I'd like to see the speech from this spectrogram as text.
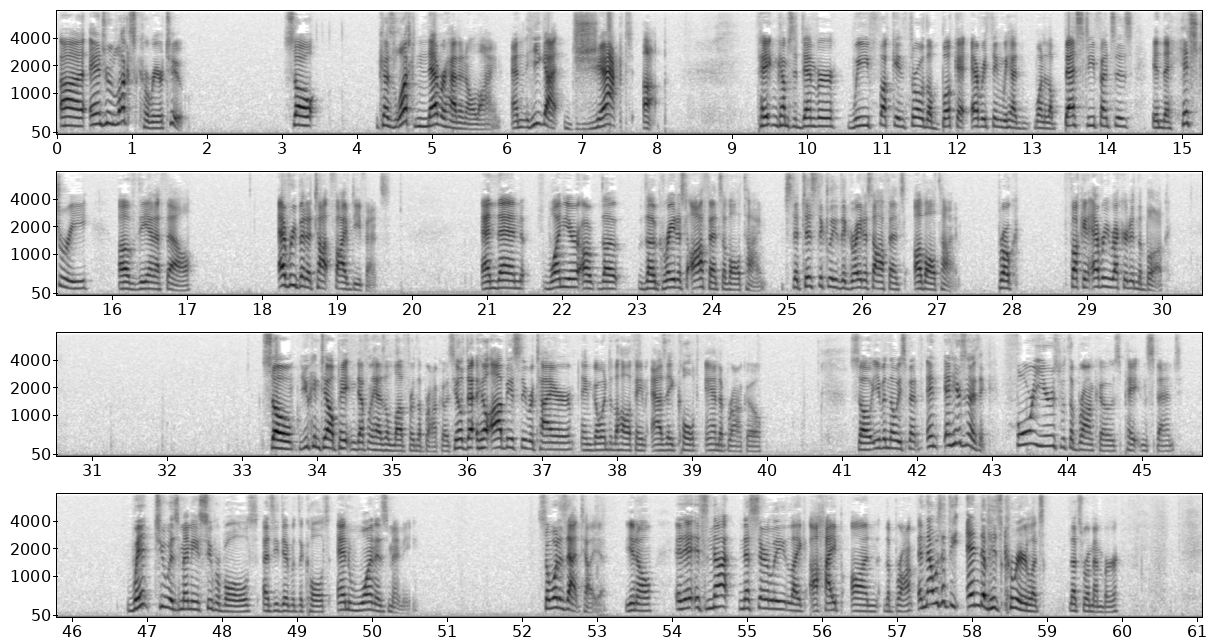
uh, Andrew Luck's career too. So, because Luck never had an O line, and he got jacked up. Peyton comes to Denver. We fucking throw the book at everything. We had one of the best defenses in the history of the NFL. Every bit of top five defense. And then one year, uh, the the greatest offense of all time. Statistically, the greatest offense of all time. Broke fucking every record in the book. So you can tell Peyton definitely has a love for the Broncos. He'll de- he'll obviously retire and go into the Hall of Fame as a Colt and a Bronco. So even though he spent and, and here's another thing. Four years with the Broncos, Peyton spent. Went to as many Super Bowls as he did with the Colts and won as many. So what does that tell you? You know, it, it's not necessarily like a hype on the Bronx, and that was at the end of his career. Let's let's remember.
